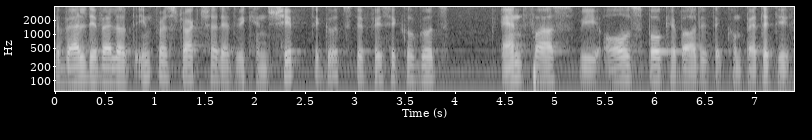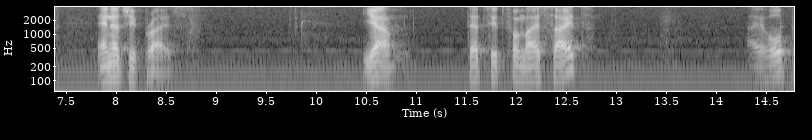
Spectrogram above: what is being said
A well-developed infrastructure that we can ship the goods, the physical goods. And for us, we all spoke about it, the competitive energy price. Yeah, that's it from my side. I hope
